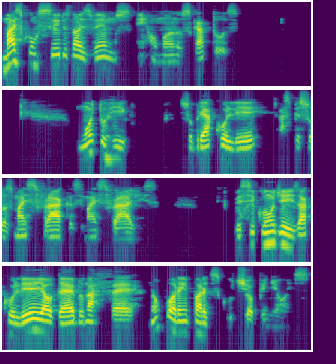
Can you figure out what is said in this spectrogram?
Mais conselhos nós vemos em Romanos 14. Muito rico sobre acolher as pessoas mais fracas e mais frágeis. Versículo 1 diz: Acolhei ao débil na fé, não porém para discutir opiniões.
